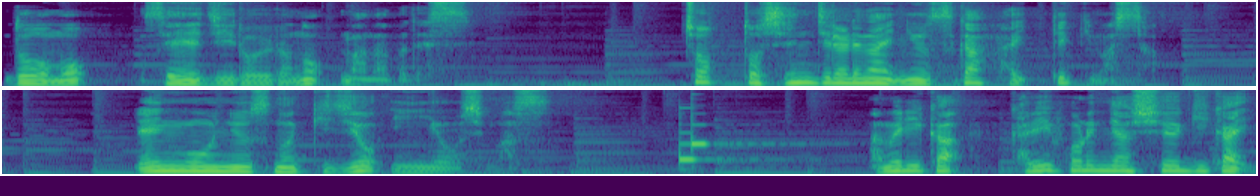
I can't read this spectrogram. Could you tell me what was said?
どうも、政治いろいろの学部です。ちょっと信じられないニュースが入ってきました。連合ニュースの記事を引用します。アメリカカリフォルニア州議会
